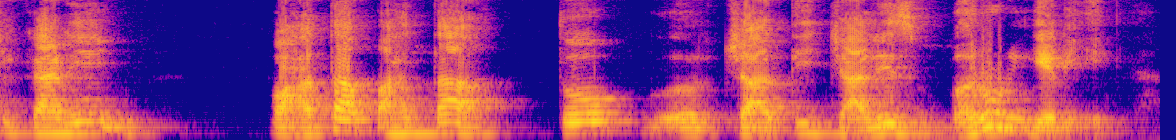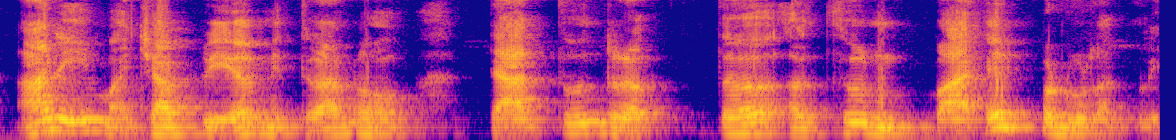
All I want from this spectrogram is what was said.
ठिकाणी पाहता पाहता तो चा ती चाळीस भरून गेली. आणि माझ्या प्रिय मित्रांनो त्यातून रक्त अजून बाहेर पडू लागले.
